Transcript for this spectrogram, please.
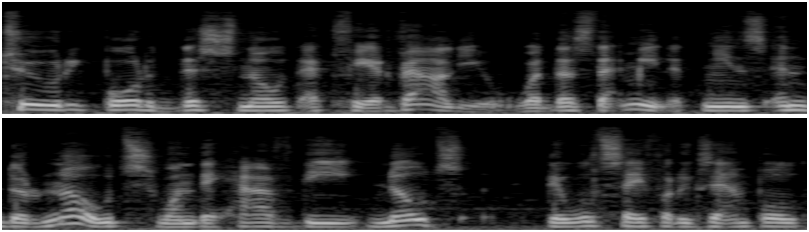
to report this note at fair value. What does that mean? It means in their notes, when they have the notes, they will say, for example,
